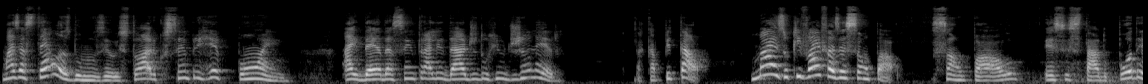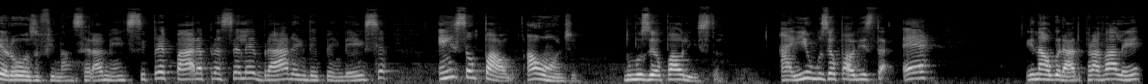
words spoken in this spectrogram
mas as telas do Museu Histórico sempre repõem a ideia da centralidade do Rio de Janeiro da capital. Mas o que vai fazer São Paulo? São Paulo, esse estado poderoso financeiramente, se prepara para celebrar a independência em São Paulo. Aonde? No Museu Paulista. Aí o Museu Paulista é inaugurado para valer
